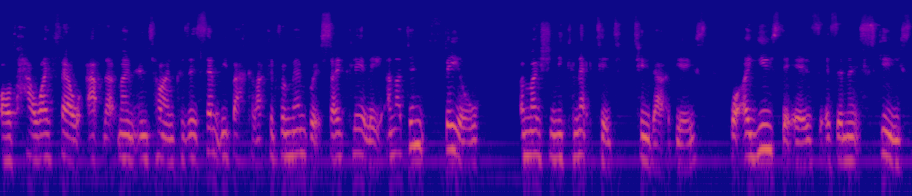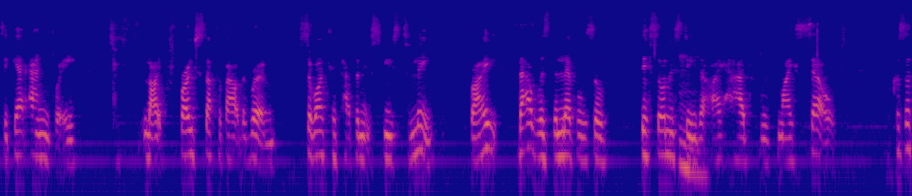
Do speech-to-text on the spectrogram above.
of how I felt at that moment in time because it sent me back and I could remember it so clearly. And I didn't feel emotionally connected to that abuse. What I used it is as an excuse to get angry, to like throw stuff about the room so I could have an excuse to leave, right? That was the levels of dishonesty Mm. that I had with myself because I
